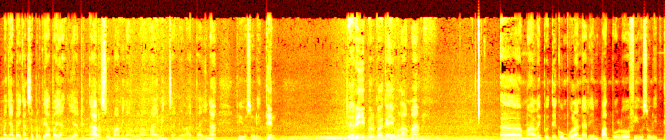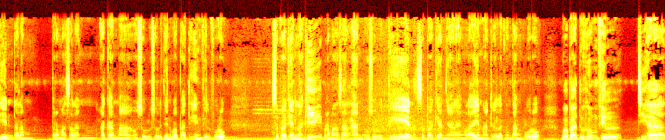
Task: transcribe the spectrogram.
menyampaikan seperti apa yang ia dengar. Summa minal ulama min jamil arba'ina fi usulidin dari berbagai ulama e, meliputi kumpulan dari 40 fi usulidin dalam permasalahan agama usul usulidin wabatihim fil furu. Sebagian lagi permasalahan usuludin sebagiannya yang lain adalah tentang furu. Wabatuhum fil jihad.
